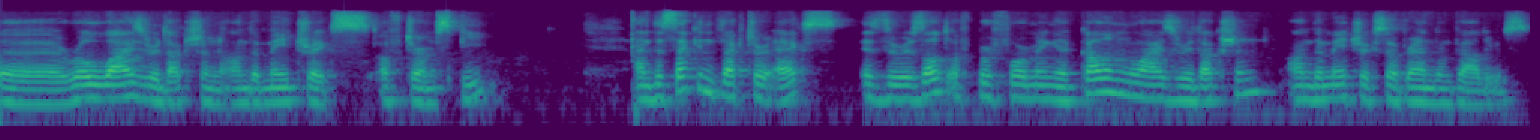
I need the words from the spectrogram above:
uh, row-wise reduction on the matrix of terms p. And the second vector x is the result of performing a column-wise reduction on the matrix of random values.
